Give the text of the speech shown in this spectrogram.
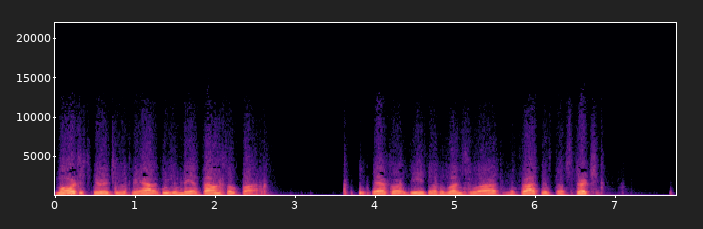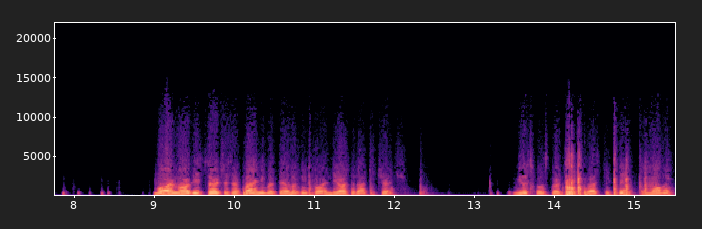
more to spiritual reality than they have found so far. Therefore, these are the ones who are in the process of searching. More and more of these searchers are finding what they're looking for in the Orthodox Church. Useful for, for us to think for a moment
